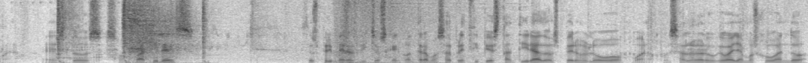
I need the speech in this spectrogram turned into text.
Bueno, estos son fáciles. Estos primeros bichos que encontramos al principio están tirados, pero luego, bueno, pues a lo largo que vayamos jugando,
